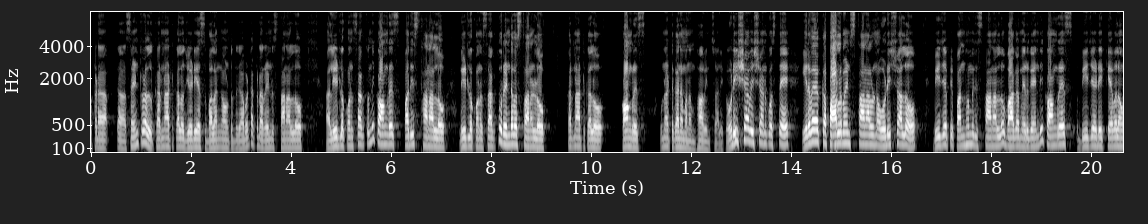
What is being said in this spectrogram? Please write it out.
అక్కడ సెంట్రల్ కర్ణాటకలో జేడీఎస్ బలంగా ఉంటుంది కాబట్టి అక్కడ రెండు స్థానాల్లో లీడ్లో కొనసాగుతుంది. కాంగ్రెస్ పది స్థానాల్లో లీడ్లో కొనసాగుతూ రెండవ స్థానంలో కర్ణాటకలో కాంగ్రెస్ ఉన్నట్టుగానే మనం భావించాలి. ఇక ఒడిషా విషయానికి వస్తే ఇరవై ఒక్క పార్లమెంట్ స్థానాలున్న ఒడిషాలో బీజేపీ పంతొమ్మిది స్థానాల్లో బాగా మెరుగైంది. కాంగ్రెస్ బీజేడీ కేవలం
